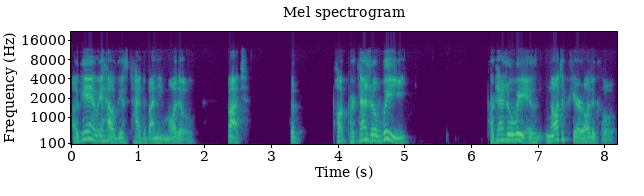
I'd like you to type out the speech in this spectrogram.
Again, we have this tight binding model, but potential V, potential V is not periodical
